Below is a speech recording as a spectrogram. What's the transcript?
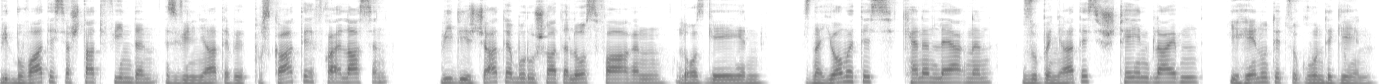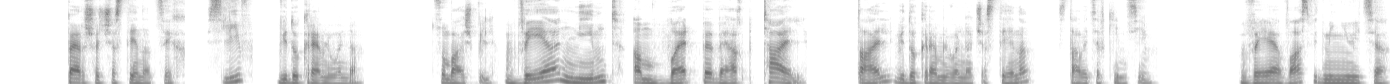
відбуватися stattfinden, звільняти, відпускати freilassen, від'їжджати або рушати losfahren, losgehen, знайомитись kennenlernen, зупинятись stehen bleiben і гинути zugrunde gehen. Перша частина цих слів відокремлювальна. Zum Beispiel, wer nimmt am Wettbewerb teil? Teil – відокремлювальна частина, ставиться в кінці. Wer вас відмінюється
